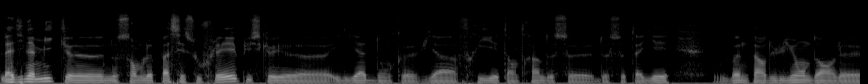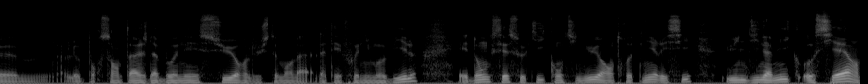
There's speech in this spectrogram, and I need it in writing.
La dynamique euh, ne semble pas s'essouffler puisque euh, y a donc euh, via Free est en train de se, de se, tailler une bonne part du lion dans le, pourcentage d'abonnés sur justement la, la, téléphonie mobile et donc c'est ce qui continue à entretenir ici une dynamique haussière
